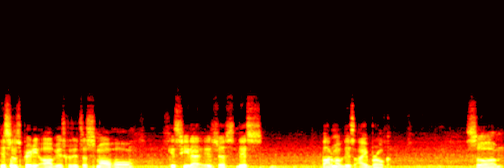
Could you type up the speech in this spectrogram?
this one's pretty obvious because it's a small hole. You can see that it's just this bottom of this eye broke. So um,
